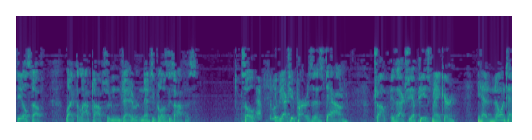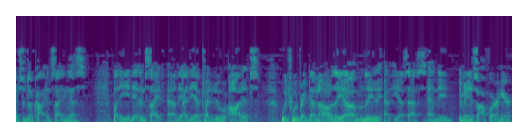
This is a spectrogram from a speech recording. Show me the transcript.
steal stuff, like the laptops from Nancy Pelosi's office. So Absolutely. if you actually parse this down, Trump is actually a peacemaker. He had no intention of inciting this, but he did incite uh, the idea of trying to do audits, which would bring down not only the uh, the ESS and the Dominion software here,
